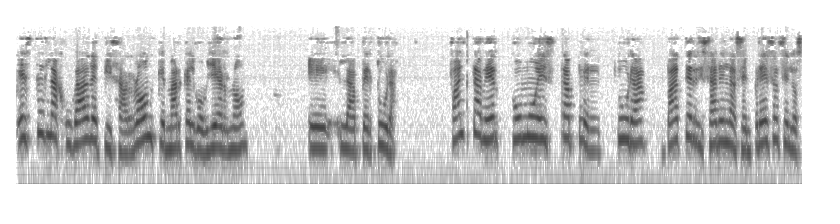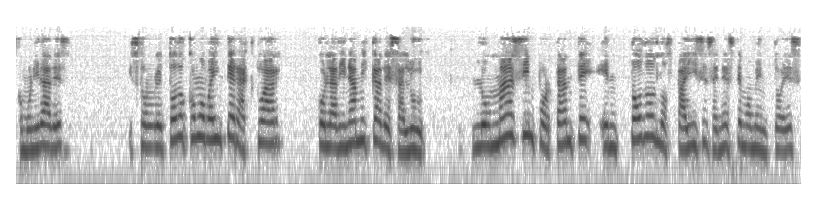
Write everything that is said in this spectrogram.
esta es la jugada de pizarrón que marca el gobierno, eh, la apertura. Falta ver cómo esta apertura va a aterrizar en las empresas, en las comunidades, y sobre todo cómo va a interactuar con la dinámica de salud lo más importante en todos los países en este momento es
